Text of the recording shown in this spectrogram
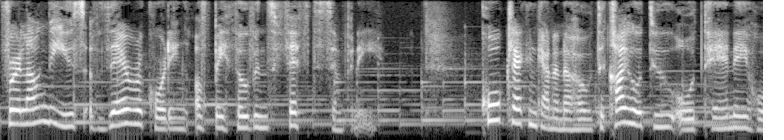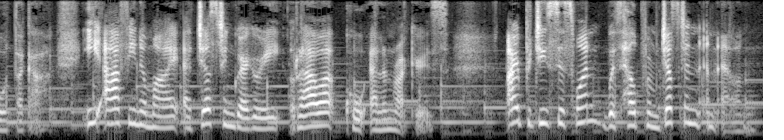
for allowing the use of their recording of Beethoven's Fifth Symphony. Ko Claire Concannon ho te tú o tēnei hōtaka. I awhina mai at Justin Gregory, rawa ko Ellen Rykers. I produced this one with help from Justin and Ellen.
